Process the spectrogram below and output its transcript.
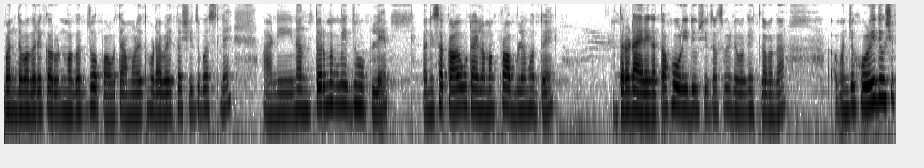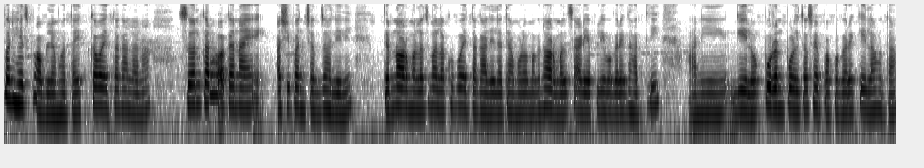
बंद वगैरे करून मगच झोपावं. त्यामुळे थोडा वेळ तशीच बसले आणि नंतर मग मी झोपले. आणि सकाळ उठायला मग प्रॉब्लेम होतो आहे तर डायरेक्ट आता होळी दिवशीचाच व्हिडिओ घेतला बघा. म्हणजे होळी दिवशी पण हेच प्रॉब्लेम होता. इतका वैताग आला ना. सहन करावा का नाही अशी पंचायत झालेली. तर नॉर्मलच मला खूप वैताग आलेला त्यामुळं मग नॉर्मल साडी आपली वगैरे घातली आणि गेलो. पुरणपोळीचा स्वयंपाक वगैरे केला होता.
